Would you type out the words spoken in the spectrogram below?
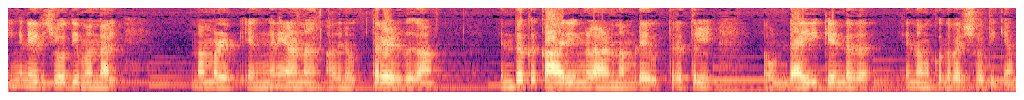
ഇങ്ങനെ ഒരു ചോദ്യം വന്നാൽ നമ്മൾ എങ്ങനെയാണ് അതിന് ഉത്തരം എഴുതുക? എന്തൊക്കെ കാര്യങ്ങളാണ് നമ്മുടെ ഉത്തരത്തിൽ ഉണ്ടായിരിക്കേണ്ടത് എന്ന് നമുക്കൊന്ന് പരിശോധിക്കാം.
